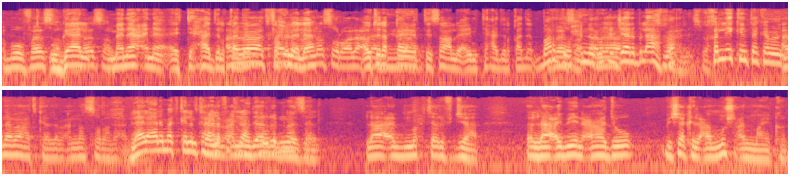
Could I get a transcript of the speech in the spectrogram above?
أبو فيصل وقال فيصل. منعنا اتحاد أنا ما القدم صح ولا عن لا؟ النصر ولا أو عن تلقينا. اتصال يعني من اتحاد القدم برضو إحنا نروح الجانب اسمح الآخر لي، اسمح لي. خليك أنت كمان أنا ما أتكلم عن النصر ولا عن لا لا أنا ما أتكلم عن فكرة مدرب نزل. لاعب محترف جاء لاعبين عادوا بشكل عام مش عن مايكون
